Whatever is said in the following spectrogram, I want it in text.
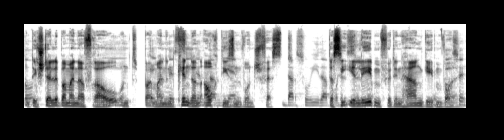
Und ich stelle bei meiner Frau und bei meinen Kindern auch diesen Wunsch fest, dass sie ihr Leben für den Herrn geben wollen.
